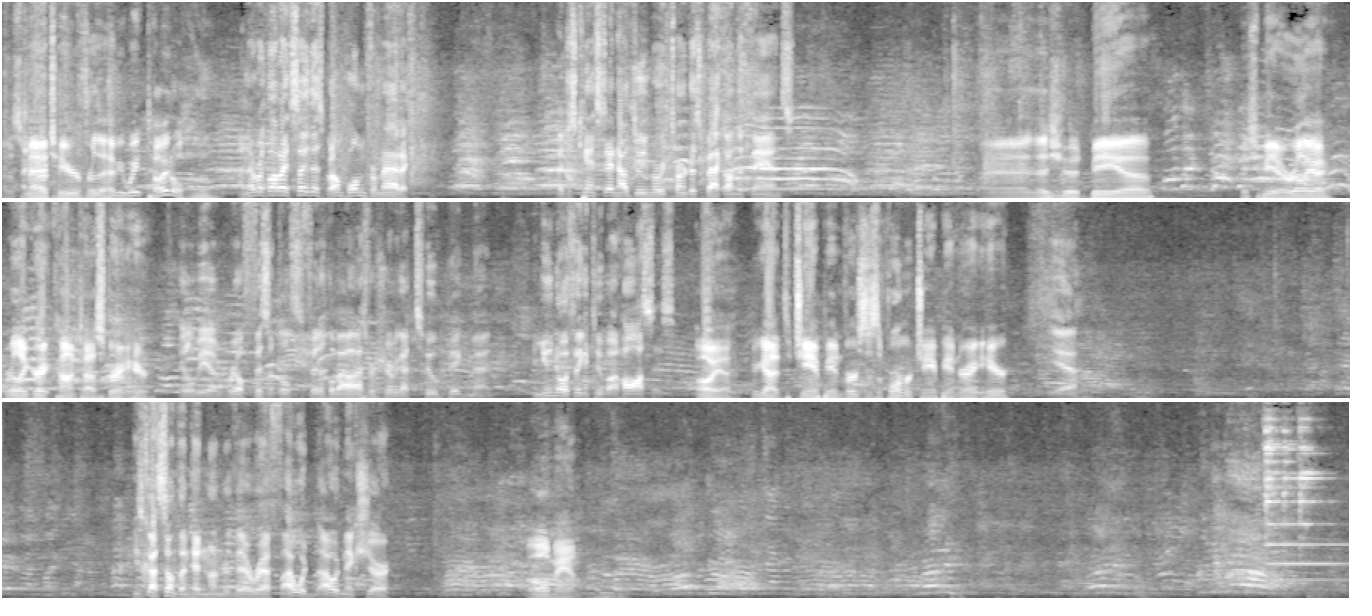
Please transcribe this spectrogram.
This I never- match here for the heavyweight title. I never thought I'd say this, but I'm pulling for Mattick. I just can't stand how Dewey Murray turned us back on the fans. And this should be a, this should be a really, a really great contest right here. It'll be a real physical, physical battle, that's for sure. We got two big men, and you know a thing or two about horses. Oh, yeah. You got the champion versus the former champion right here. Yeah. He's got something hidden under there, ref. I would, I would make sure. Oh, man.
